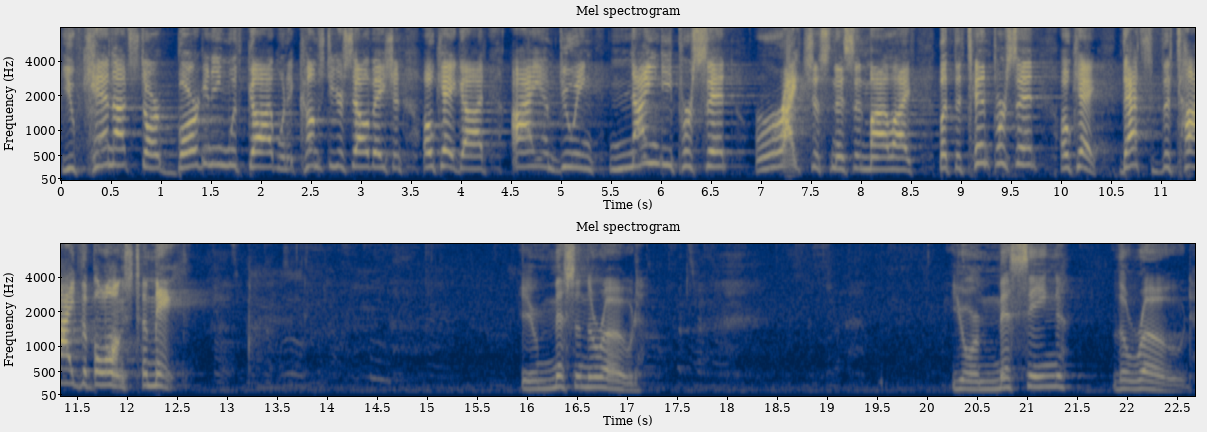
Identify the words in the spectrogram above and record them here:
You cannot start bargaining with God when it comes to your salvation. Okay, God, I am doing 90% righteousness in my life, but the 10%, okay, that's the tithe that belongs to me. You're missing the road. You're missing the road.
